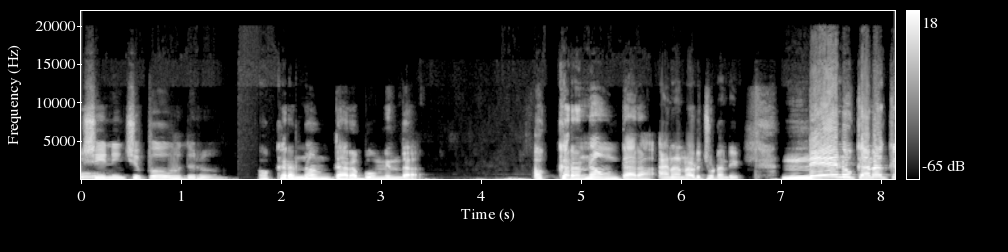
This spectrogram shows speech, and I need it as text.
క్షీణించిపోవుదురు. ఒక్కరన్నా ఉంటారా భూమి మీద ఒక్కరన్నా ఉంటారా? ఆయన అన్నాడు చూడండి నేను కనుక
